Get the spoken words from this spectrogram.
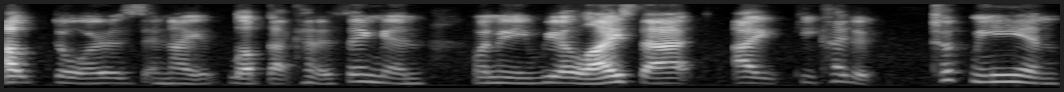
outdoors and I love that kind of thing. And when he realized that, I he kind of took me and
